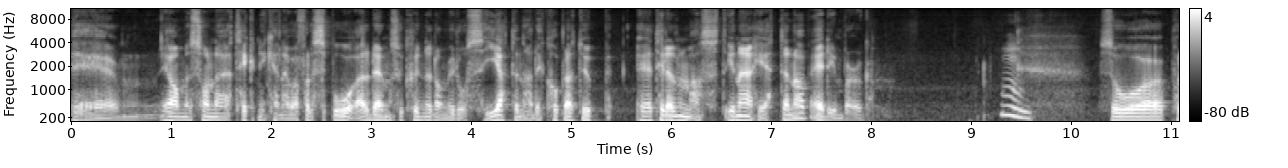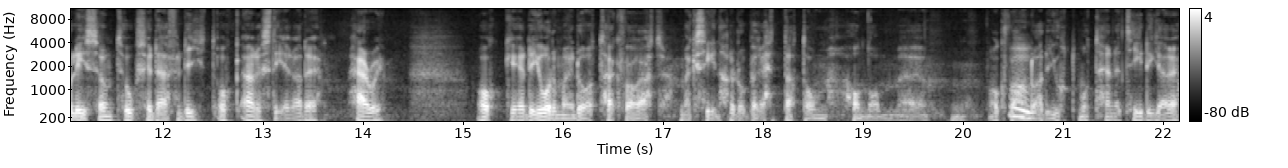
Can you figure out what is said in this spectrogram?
Eh, ja, men så när teknikerna i alla fall spårade den så kunde de ju då se att den hade kopplat upp eh, till en mast i närheten av Edinburgh. Så polisen tog sig därför dit och arresterade Harry. Och eh, det gjorde man ju då tack vare att Maxine hade då berättat om honom eh, och vad han då hade gjort mot henne tidigare.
